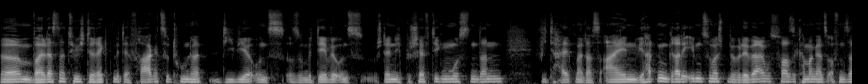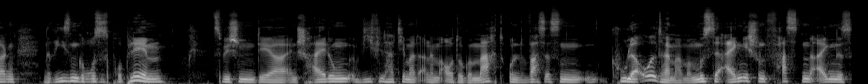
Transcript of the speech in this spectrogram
ähm, weil das natürlich direkt mit der Frage zu tun hat, die wir uns, also mit der wir uns ständig beschäftigen mussten dann. Wie teilt man das ein? Wir hatten gerade eben zum Beispiel bei der Werbungsphase, kann man ganz offen sagen, ein riesengroßes Problem zwischen der Entscheidung, wie viel hat jemand an einem Auto gemacht und was ist ein cooler Oldtimer. Man musste eigentlich schon fast ein eigenes,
